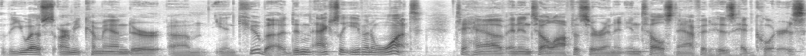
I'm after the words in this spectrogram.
the U.S. Army commander um, in Cuba didn't actually even want to have an intel officer and an intel staff at his headquarters.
